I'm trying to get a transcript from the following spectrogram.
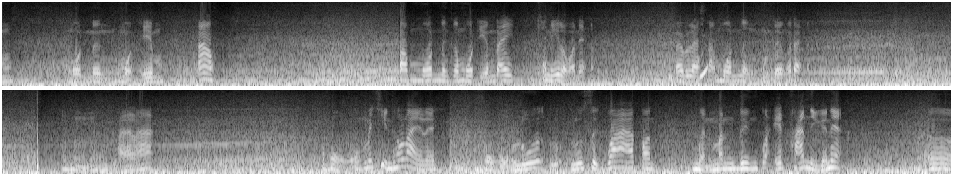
M โหมดหนึ่งหมด M อ้าวปั๊มหมดหนึ่งกับหมด M ได้แค่นี้เหรอวะเนี่ยไม่เป็นไรหมดหนึ่งเหมือนเดิมก็ได้อือหือไปละ โอ้โห ไม่ชินเท่าไหร่เลยโอ้โหรู้รู้รู้สึกว่าตอนเหมือนมันดึงกว่าเอสพันอีกเนี่ย เออ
